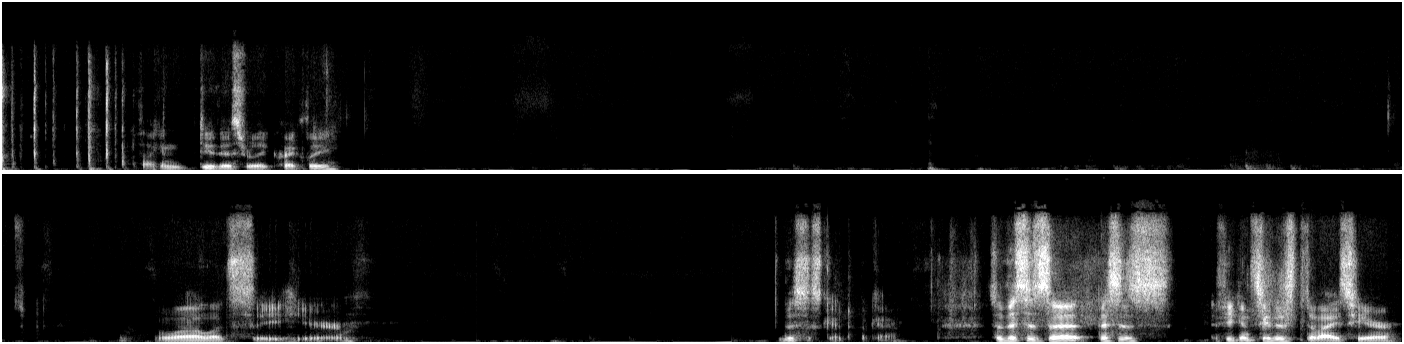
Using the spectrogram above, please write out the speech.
if I can do this really quickly. Well, let's see here. This is good. Okay. So this is a this is if you can see this device here.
